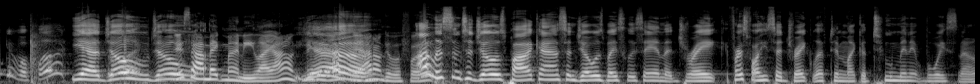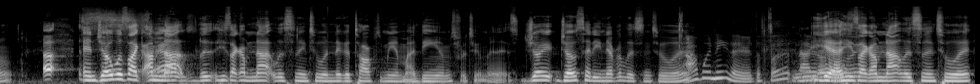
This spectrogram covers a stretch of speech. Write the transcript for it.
I don't give a fuck. yeah, Joe, Joe. This how I make money. Like I don't. yeah. I, I don't give a fuck. I listened to Joe's podcast, and Joe was basically saying that Drake, first of all, he said Drake left him like a two minute voice note. Uh, And Joe was like, I'm not, li- he's like, I'm not listening to a nigga talk to me in my DMs for two minutes. Joe, Joe said he never listened to it. I wouldn't either. The fuck. Not yeah, he's like, I'm not listening to it.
